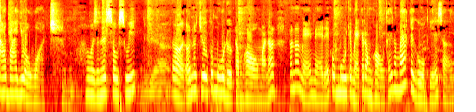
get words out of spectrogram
I'll buy you a watch. Wasn't it so sweet? Yeah. Trời ơi nó chưa có mua được đồng hồ Mà nó nó nói mẹ mẹ để con mua cho mẹ cái đồng hồ. Thấy nó mát cái ruột dễ sợ.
